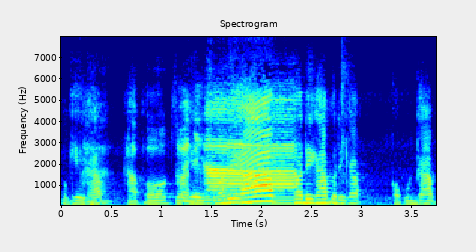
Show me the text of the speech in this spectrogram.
โอเคครับครับผมสวัสดีโอคเสรับวัสดีครับ สวัสดีครับสวัสดีครับ ขอบคุณครับ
